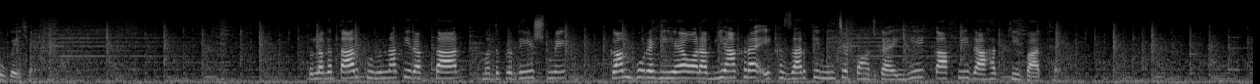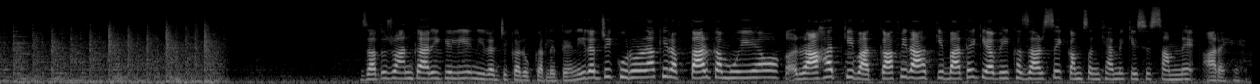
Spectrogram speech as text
हो गई है। तो लगातार कोरोना की रफ्तार मध्य प्रदेश में कम हो रही है और अब ये आंकड़ा 1000 के नीचे पहुँच गया है। ये काफ़ी राहत की बात है। ज़्यादा जानकारी के लिए नीरज जी का रुख कर लेते हैं। नीरज जी, कोरोना की रफ्तार कम हुई है और राहत की बात, काफ़ी राहत की बात है कि अब 1000 से कम संख्या में केसेस सामने आ रहे हैं।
